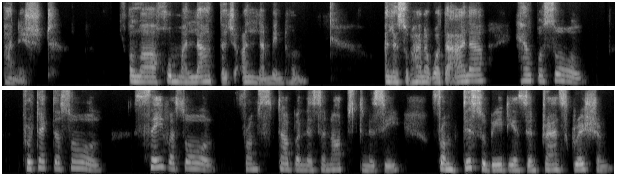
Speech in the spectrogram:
punished. Allahumma la taj'alna minhum. Allah subhanahu wa ta'ala, help us all, protect us all, save us all from stubbornness and obstinacy, from disobedience and transgression,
